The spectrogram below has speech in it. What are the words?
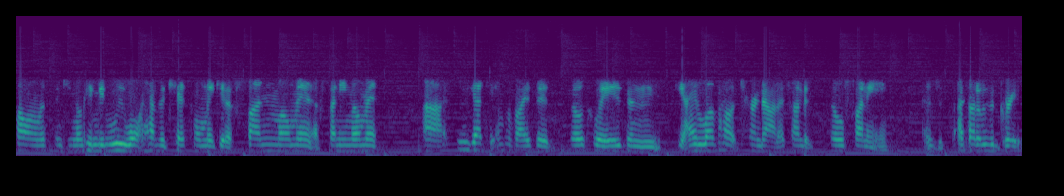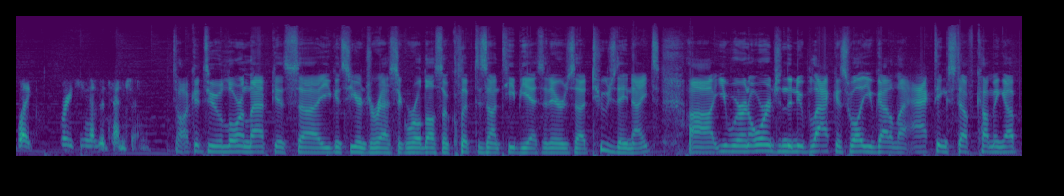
Colin was thinking, okay, maybe we won't have the kiss, we'll make it a fun moment, a funny moment. Uh, so we got to improvise it both ways, and yeah, I love how it turned out. I found it so funny. I, just, I thought it was a great like breaking of the tension. Talking to Lauren Lapkus, uh, you can see her in Jurassic World. Also, Clipped is on TBS. It airs uh, Tuesday nights. Uh, you were in Orange and the New Black as well. You've got a lot of acting stuff coming up.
